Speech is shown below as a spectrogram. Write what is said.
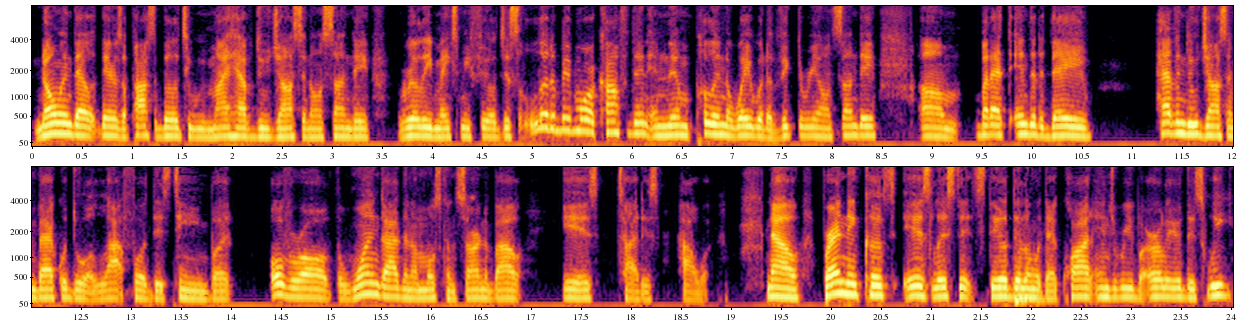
knowing that there's a possibility we might have Duke Johnson on Sunday really makes me feel just a little bit more confident in them pulling away with a victory on Sunday. Um, but at the end of the day, having Duke Johnson back would do a lot for this team. But overall, the one guy that I'm most concerned about is Tytus Howard. Now, Brandin Cooks is listed still dealing with that quad injury, but earlier this week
